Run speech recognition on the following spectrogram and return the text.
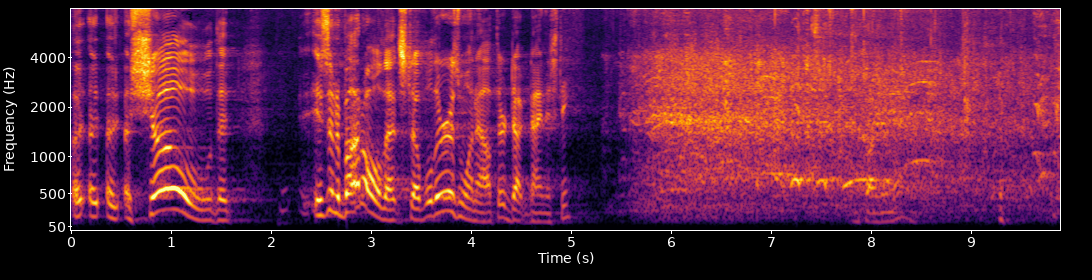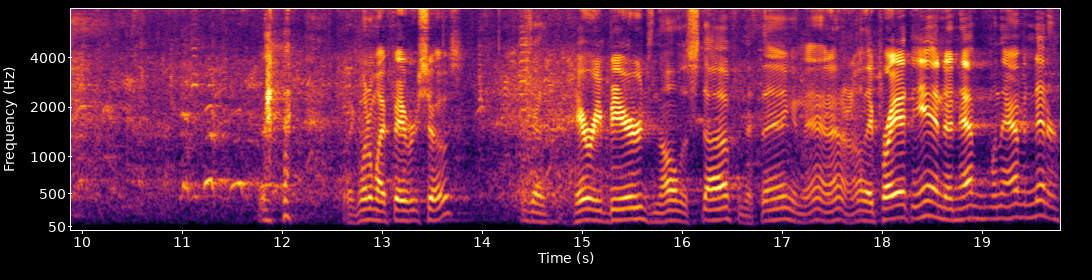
a, a show that isn't about all that stuff. Well, there is one out there, Duck Dynasty. I'm talking about. like one of my favorite shows. got hairy beards and all the stuff and the thing, and then I don't know. They pray at the end and have when they're having dinner.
